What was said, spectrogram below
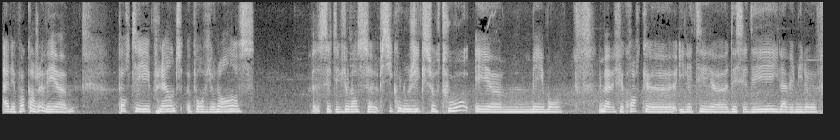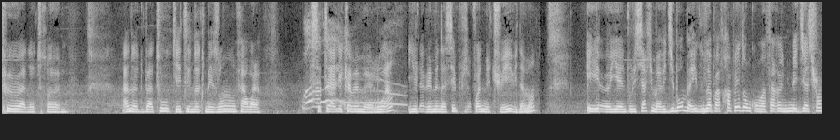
À l'époque, quand j'avais euh, porté plainte pour violence, c'était violence psychologique surtout. Et euh, mais bon, il m'avait fait croire qu'il était décédé. Il avait mis le feu à notre à notre bateau qui était notre maison. Enfin voilà, c'était allé quand même loin. Il avait menacé plusieurs fois de me tuer, évidemment. Et il y a une policière qui m'avait dit bon bah il vous a pas frappé donc on va faire une médiation.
